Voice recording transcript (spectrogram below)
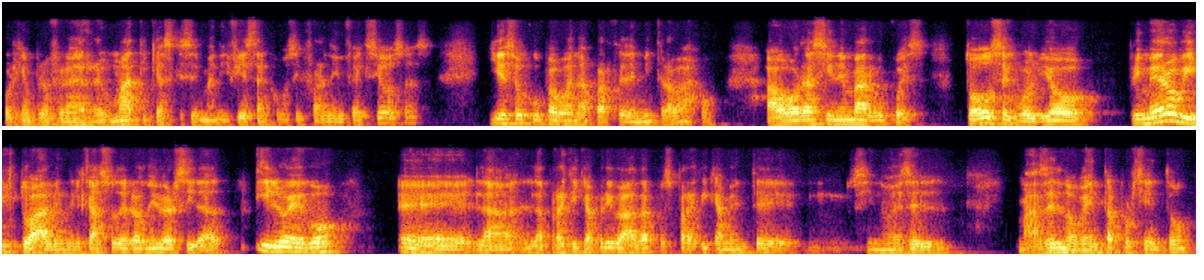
Por ejemplo, enfermedades reumáticas que se manifiestan como si fueran infecciosas y eso ocupa buena parte de mi trabajo. Ahora, sin embargo, pues todo se volvió primero virtual en el caso de la universidad y luego eh, la, la práctica privada, pues prácticamente, si no es el más del 90%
